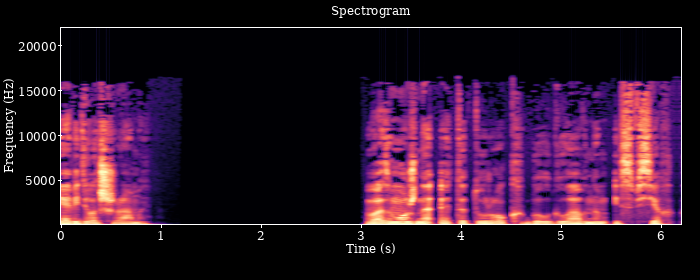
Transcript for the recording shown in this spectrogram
Я видела шрамы, Возможно, этот урок был главным из всех,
